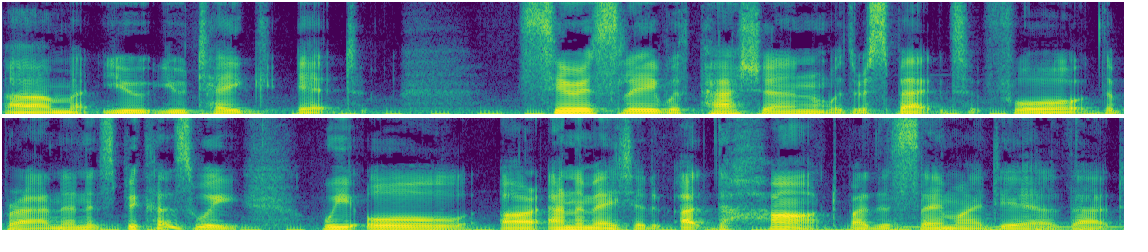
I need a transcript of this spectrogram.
Um, you you take it seriously, with passion, with respect for the brand. And it's because we, we all are animated at the heart by this same idea that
